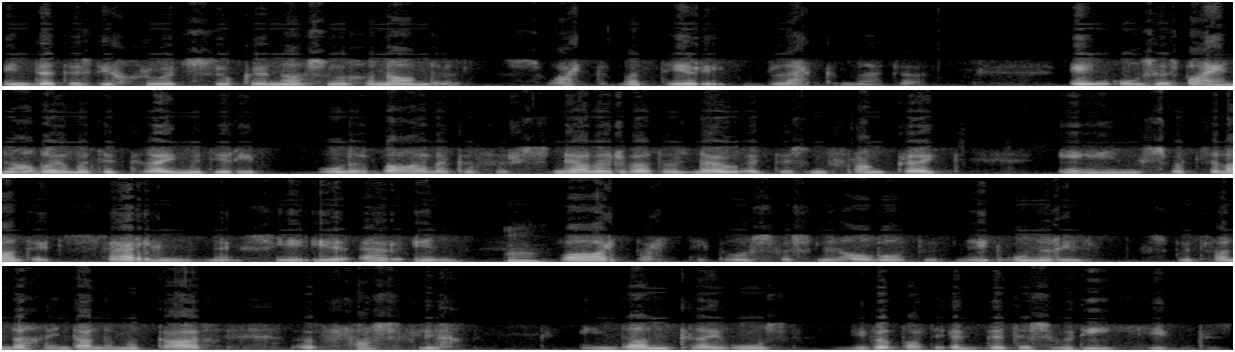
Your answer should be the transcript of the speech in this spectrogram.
en dit is die groot soeke na sogenaamde swart materie, black matter. En ons is baie naby om dit te kry met hierdie wonderbaarlike versneller wat ons nou tussen Frankryk en Switserland het, CERN, né, C E R N, Mm. waar partikels versnel word tot net onder die spoed van lig en dan in mekaar uh, vasvlieg en dan kry ons nuwe partikels. En dit is hoe die Higgs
